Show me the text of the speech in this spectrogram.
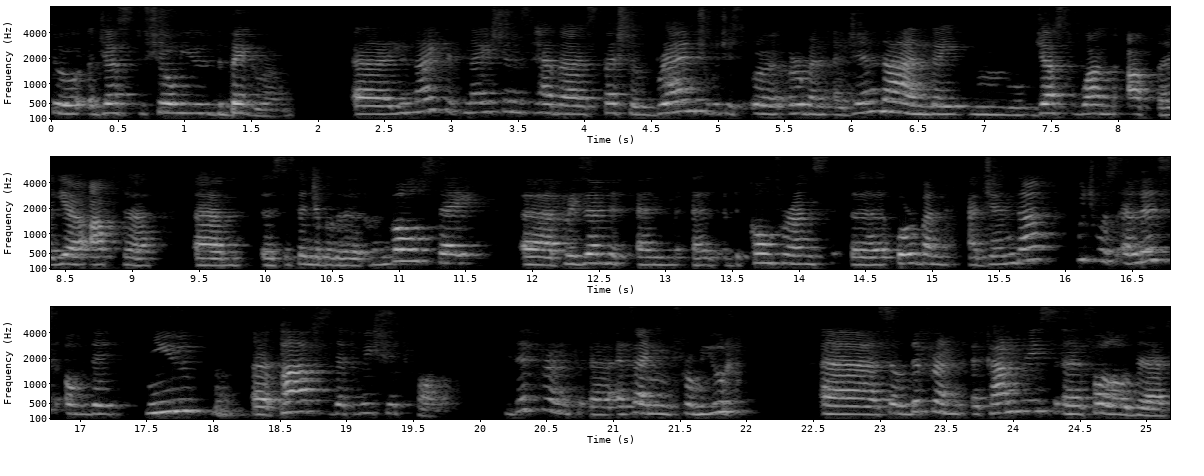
to just to show you the background. Uh, United Nations have a special branch, which is Urban Agenda, and they um, just one after, year after um, Sustainable Development Goals, they uh, presented an, uh, the conference uh, Urban Agenda, which was a list of the new uh, paths that we should follow. Different, uh, as I'm from Europe, so different countries follow the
